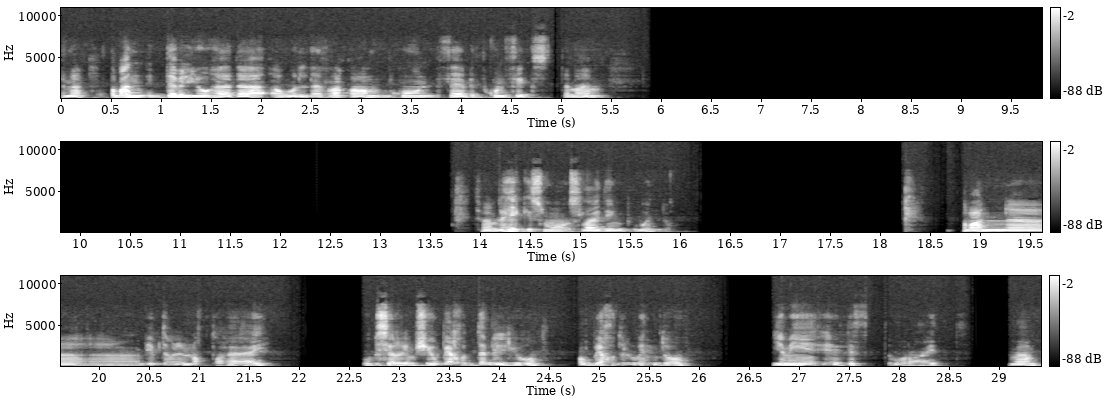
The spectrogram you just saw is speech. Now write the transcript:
تمام. طبعا ال W هذا أو الرقم بكون ثابت بكون فيكس تمام؟ تمام. لهيك اسمه sliding window طبعا آه، بيبدأ من النقطة هاي وبصير يمشي وبياخد W أو بياخد ال window يمين left و right تمام؟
